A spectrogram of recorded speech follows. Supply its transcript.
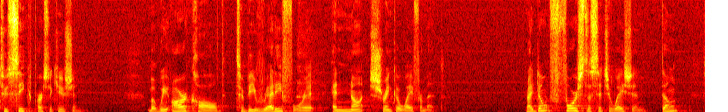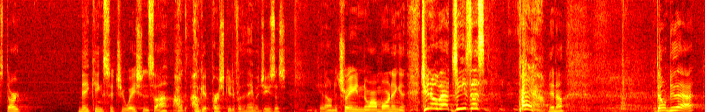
to seek persecution. but we are called to be ready for it and not shrink away from it. Right? Don't force the situation. Don't start making situations so I'll, I'll get persecuted for the name of Jesus. You get on the train tomorrow morning and, do you know about Jesus? Bam! You know? Don't do that.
